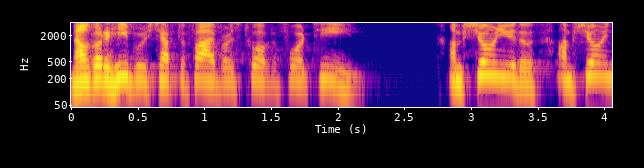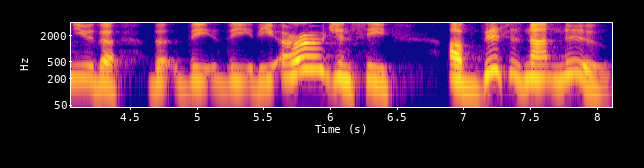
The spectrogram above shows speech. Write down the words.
Now go to Hebrews chapter 5, verse 12 to 14. I'm showing you the, I'm showing you the, the, the, the, the urgency of this is not new.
